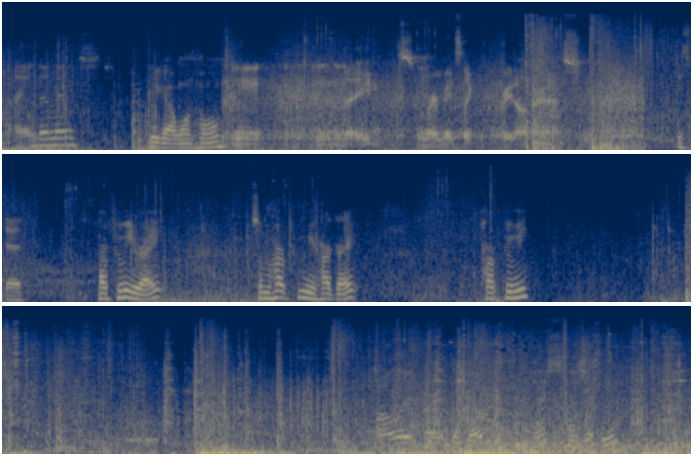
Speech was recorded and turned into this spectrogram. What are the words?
behind him is. We got one hole. Mm, like, some mermaid's like right on our ass. He's dead. Harpoon me right. Some harpoon me hard right. Harpoon me. Call it. Alright, let go. Nice, nice harpoon.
